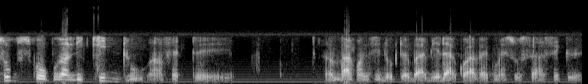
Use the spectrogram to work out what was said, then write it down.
soubs ko pran likid dou. En fèt, bakon si Dr. Babi d'akwa avèk men sou sa, se ke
